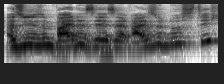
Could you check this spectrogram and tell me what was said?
Also wir sind beide sehr, sehr reiselustig.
